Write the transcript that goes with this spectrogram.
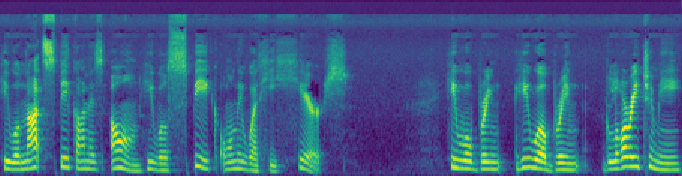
He will not speak on his own, he will speak only what he hears. He will bring he will bring glory to me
